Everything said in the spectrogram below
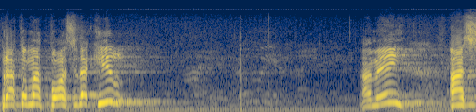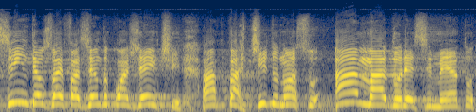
para tomar posse daquilo. Amém? Assim Deus vai fazendo com a gente, a partir do nosso amadurecimento,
